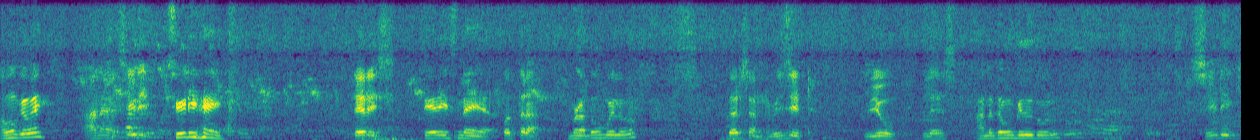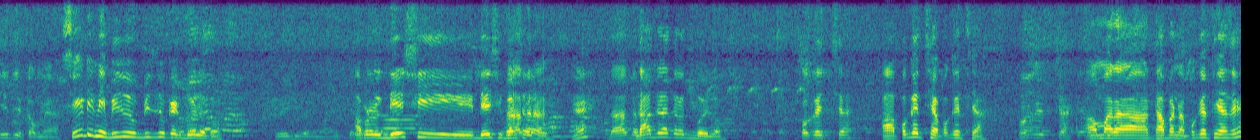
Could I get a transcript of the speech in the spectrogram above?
હું શું કહેવાય? આને સીડી. સીડી નહીં. ટેરિસ. ટેરિસ નહીં. પતરા. હમણાં તો હું બોલ્યું દર્શન વિઝિટ વ્યૂ. પ્લેસ આને તો હું કીધું તું સીડી કીધી તો મેં સીડી નહીં બીજું બીજું કંઈક બોલ્યો તો. આપણે દેશી દેશી ભાષા હે? દાદરા. તરત બોલ્યો પગથિયા. હા પગથિયા પગથિયા. અમારા ધાબાના પગથિયા છે.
